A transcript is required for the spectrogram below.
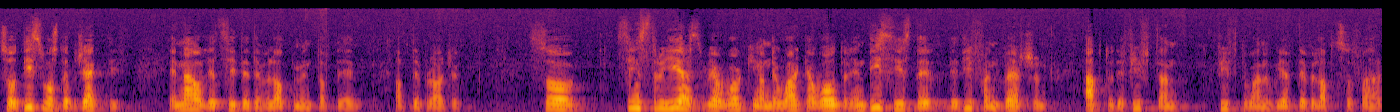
So this was the objective. And now let's see the development of the, of the project. So since three years, we are working on the Warka water, and this is the, the different version up to the fifth one, fifth one we have developed so far.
